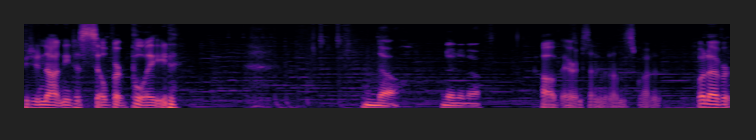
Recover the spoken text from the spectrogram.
We do not need a silver blade. No. No, no, no. Oh, Baron's not even on the squad. Whatever.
